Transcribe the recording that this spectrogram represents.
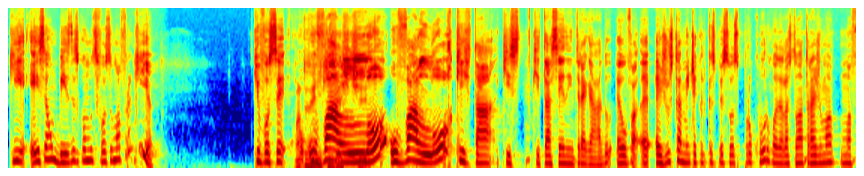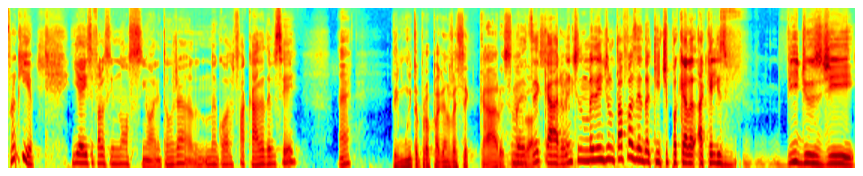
que esse é um business como se fosse uma franquia que você o valor o valor que está que, que tá sendo entregado é, o, é, é justamente aquilo que as pessoas procuram quando elas estão atrás de uma, uma franquia. E aí você fala assim nossa senhora então já o negócio a facada deve ser né? Tem muita propaganda vai ser caro esse vai negócio. vai ser caro. A gente, mas a gente não está fazendo aqui tipo aquela, aqueles vídeos de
